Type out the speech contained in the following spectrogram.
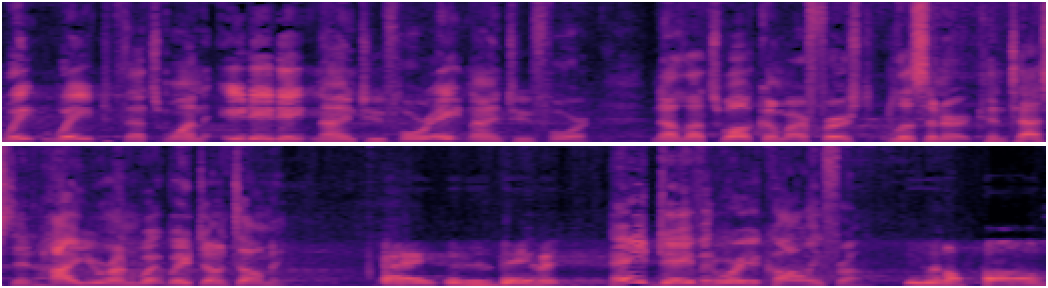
Wait Wait. That's 1 888 924 8924. Now let's welcome our first listener contestant. Hi, you're on Wait Wait Don't Tell Me. Hey, this is David. Hey, David, where are you calling from? Little Falls,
